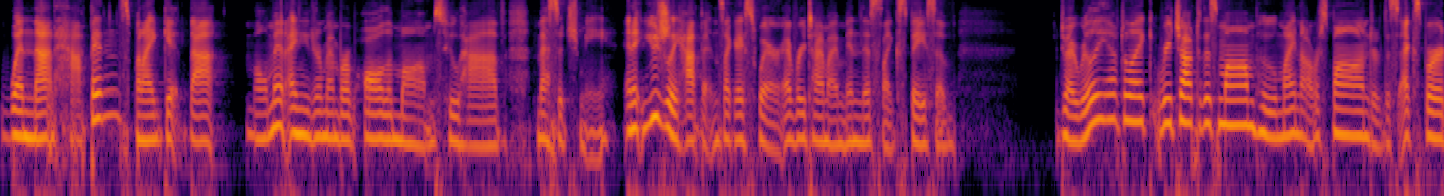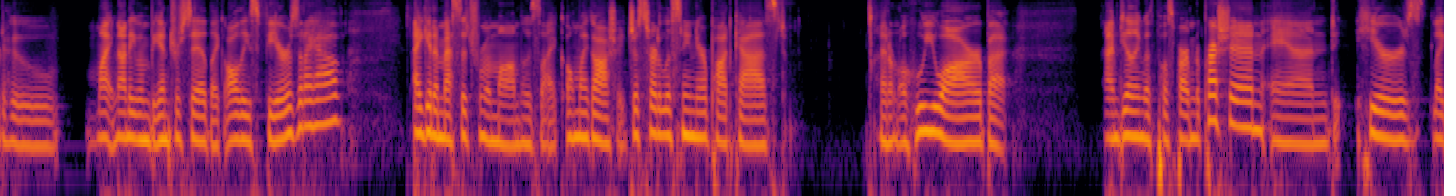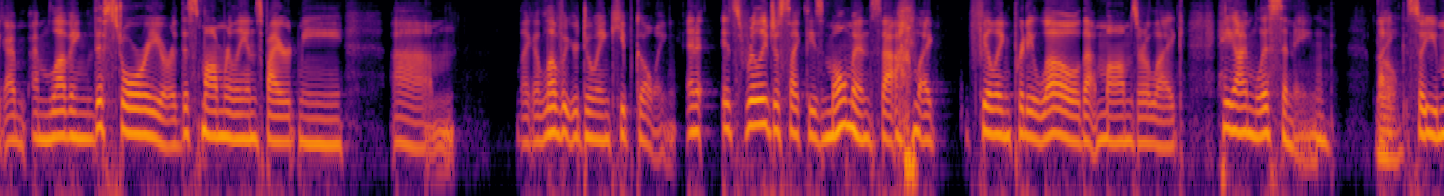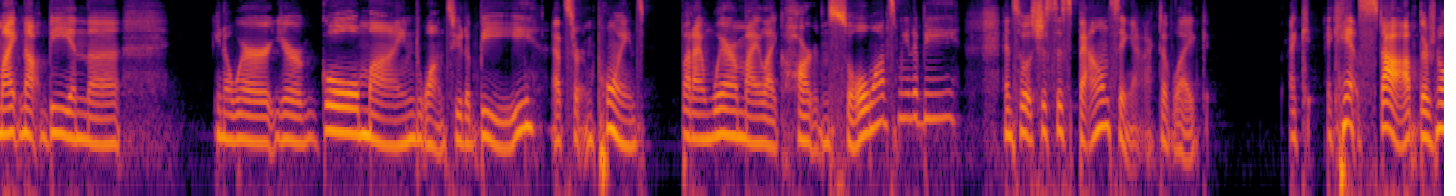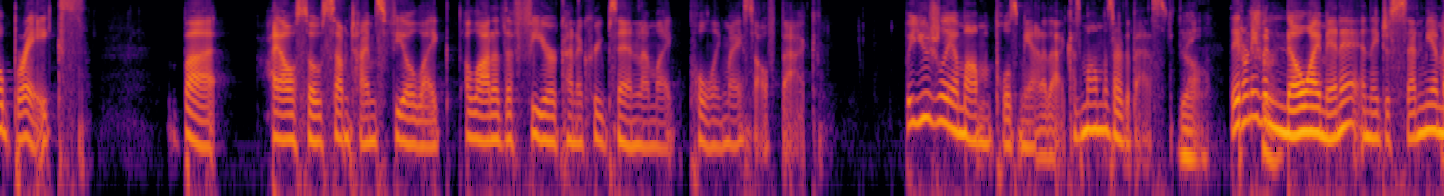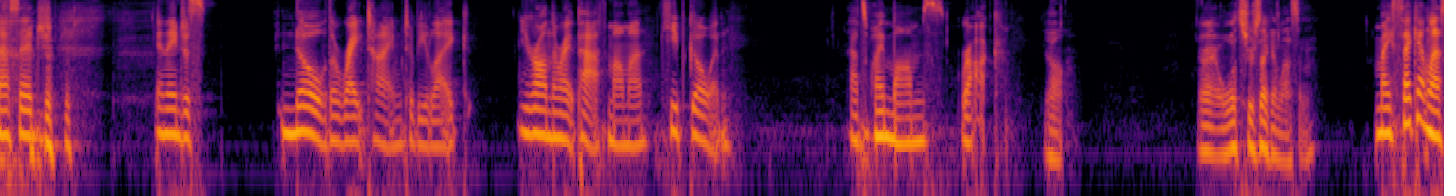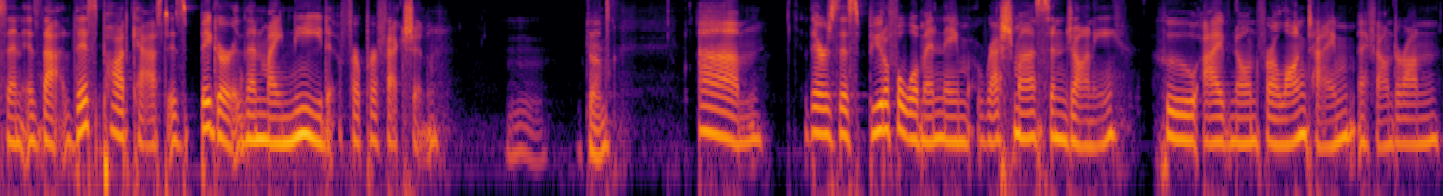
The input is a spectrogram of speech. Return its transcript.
when that happens when I get that moment I need to remember of all the moms who have messaged me. And it usually happens like I swear every time I'm in this like space of do I really have to like reach out to this mom who might not respond or this expert who might not even be interested, like all these fears that I have. I get a message from a mom who's like, "Oh my gosh, I just started listening to your podcast. I don't know who you are, but I'm dealing with postpartum depression and here's like I'm I'm loving this story or this mom really inspired me. Um like I love what you're doing, keep going." And it, it's really just like these moments that I'm like feeling pretty low that moms are like, "Hey, I'm listening." Like Yeah. so you might not be in the you know where your goal mind wants you to be at certain points, but I'm where my like heart and soul wants me to be. And so it's just this balancing act of like I ca- I can't stop. There's no breaks. But I also sometimes feel like a lot of the fear kind of creeps in and I'm like pulling myself back. But usually a mama pulls me out of that because mamas are the best. Yeah. They don't even know I'm in it and they just send me a message and they just know the right time to be like, you're on the right path, mama. Keep going. That's why moms rock. Yeah. All right. Well, what's your second lesson? My second lesson is that this podcast is bigger than my need for perfection. Okay. Um, there's this beautiful woman named Reshma Saujani who I've known for a long time. I found her on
